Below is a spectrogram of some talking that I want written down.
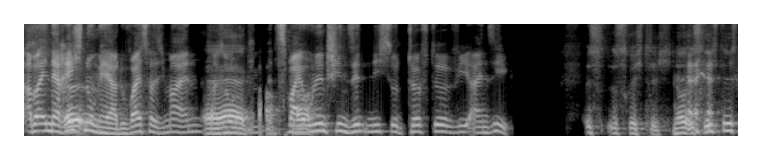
aber in der äh, Rechnung äh, her, du weißt, was ich meine. Also äh, klar, zwei klar. Unentschieden sind nicht so Töfte wie ein Sieg. Ist, ist richtig. Ne? Ist richtig.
